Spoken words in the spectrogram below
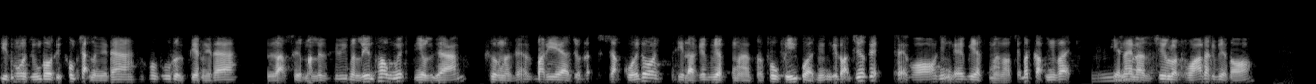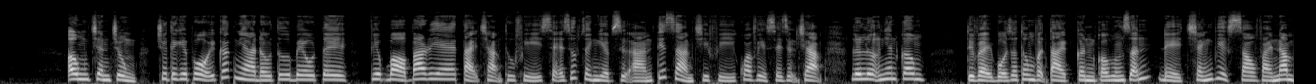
thì thôi chúng tôi thì không chặn được người ta, không thu được tiền người ta. Giả sử mà khi mà liên thông ấy nhiều dự án thường là sẽ barrier chỗ chặng cuối thôi thì là cái việc mà thu phí của những cái đoạn trước ấy sẽ có những cái việc mà nó sẽ bất cập như vậy. Hiện nay là chưa luật hóa được cái việc đó. Ông Trần Trùng, Chủ tịch Hiệp hội các nhà đầu tư BOT, việc bỏ barrier tại trạm thu phí sẽ giúp doanh nghiệp dự án tiết giảm chi phí qua việc xây dựng trạm, lực lượng nhân công. Tuy vậy, Bộ Giao thông Vận tải cần có hướng dẫn để tránh việc sau vài năm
